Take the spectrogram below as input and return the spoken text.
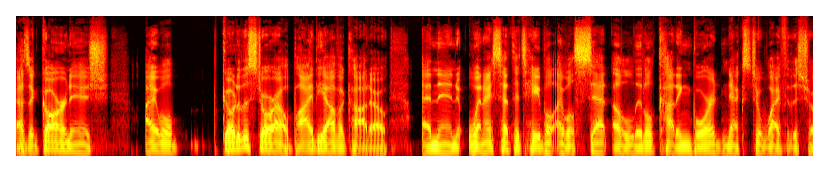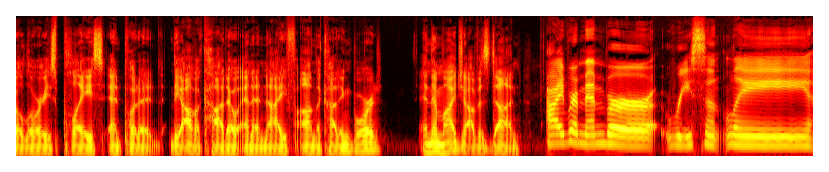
as a garnish, I will go to the store. I'll buy the avocado, and then when I set the table, I will set a little cutting board next to wife of the show Lori's place and put a, the avocado and a knife on the cutting board, and then my job is done. I remember recently,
